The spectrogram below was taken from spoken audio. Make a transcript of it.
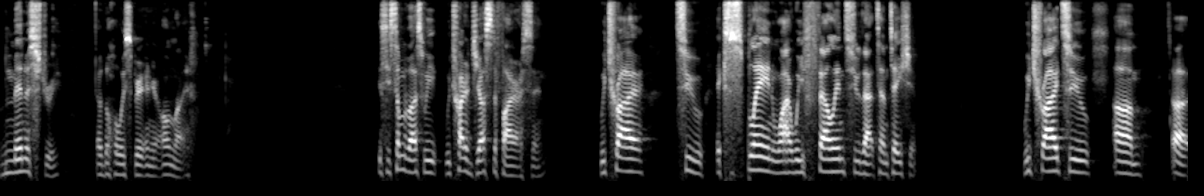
ministry of the Holy Spirit in your own life. You see, some of us, we, we try to justify our sin. We try to explain why we fell into that temptation. We try to, um, uh,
